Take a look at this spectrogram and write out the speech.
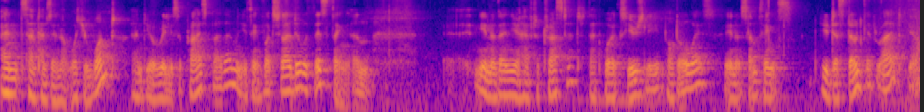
And sometimes they're not what you want, and you're really surprised by them, and you think, what shall I do with this thing? And you know, then you have to trust it. That works usually, not always. You know, some things you just don't get right. Yeah.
